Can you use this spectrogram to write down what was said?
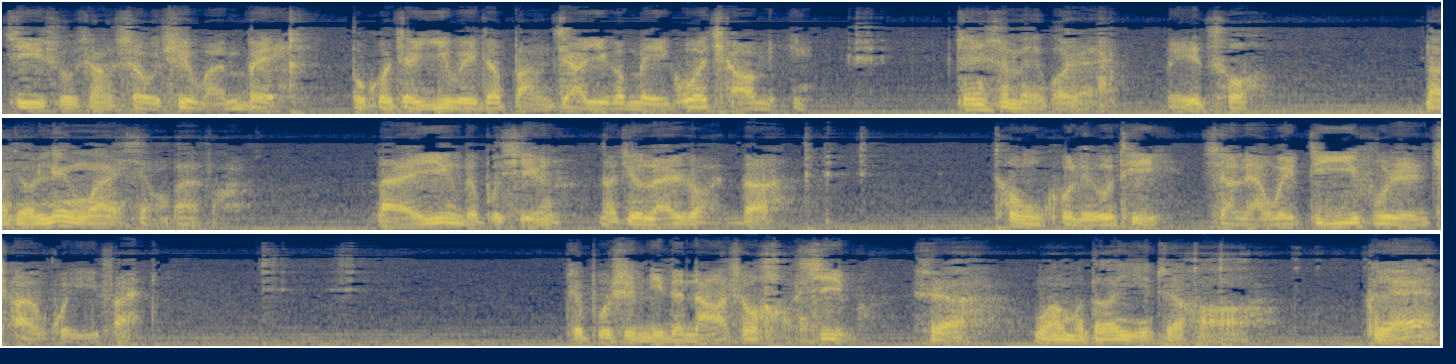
技术上手续完备，不过这意味着绑架一个美国侨民。真是美国人？没错。那就另外想办法。来硬的不行，那就来软的。痛哭流涕，向两位第一夫人忏悔一番。这不是你的拿手好戏吗？是啊，万不得已只好。克莱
